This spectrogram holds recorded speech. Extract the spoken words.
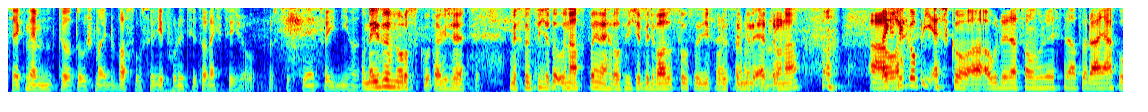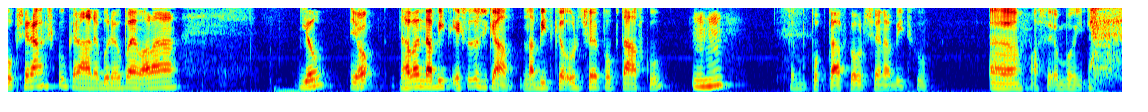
řekneme, to, to už mají dva sousedi v ulici, to nechci, že jo, prostě chci něco jiného. No, nejsme v Norsku, takže myslím si, že to u nás úplně nehrozí, že by dva sousedi v ulici měli e-trona. ale... tak si koupí Esko a Audina samozřejmě si na to dá nějakou přirážku, která nebude úplně malá. Jo? Jo. Hele, nabít, jak se to říká? Nabídka určuje poptávku? Mhm. Nebo poptávka určuje nabídku? Uh, asi obojí.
